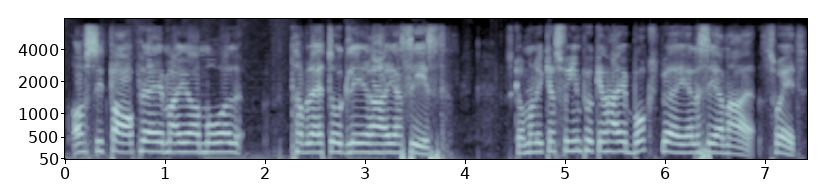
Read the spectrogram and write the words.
av sitt powerplay. Man gör mål. Travletto och glirar i assist. Ska man lyckas få in pucken här i boxplay eller senare? Schweiz.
